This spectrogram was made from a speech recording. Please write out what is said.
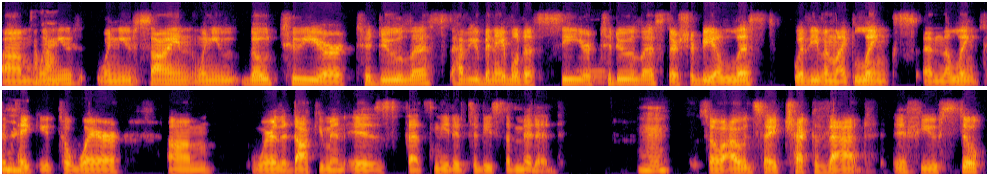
Um, When you when you sign when you go to your to-do list, have you been able to see your to-do list? There should be a list with even like links, and the link could Mhm. take you to where um, where the document is that's needed to be submitted. hmm So I would say check that if you still,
